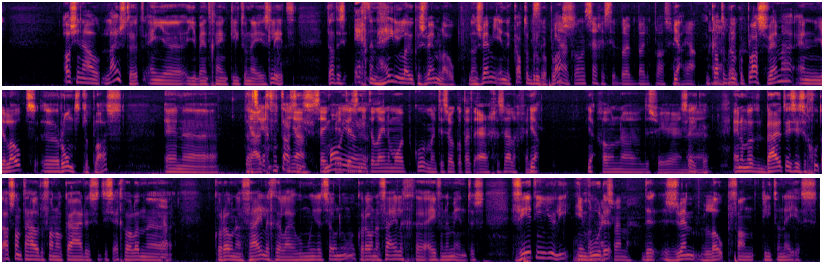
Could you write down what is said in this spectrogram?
Als je nou luistert en je, je bent geen Clitoneus lid, dat is echt een hele leuke zwemloop. Dan zwem je in de het- Kattenbroekerplas. Ja, ik wil net zeggen, is dit bij, bij de plas? Ja, ja. Kattenbroekerplas zwemmen en je loopt eh, rond de plas. En eh, dat Ja, is echt Ja, fantastisch. zeker. Mooie, Het is niet alleen een mooi parcours, maar het is ook altijd erg gezellig, vind Ja. ik. Ja. Gewoon eh, de sfeer. En, Zeker. eh, En omdat het buiten is, is er goed afstand te houden van elkaar. Dus het is echt wel een Ja. corona-veilige, hoe moet je dat zo noemen? Corona-veilig evenement. Dus 14 juli in Woerden de zwemloop van Clitoneus.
